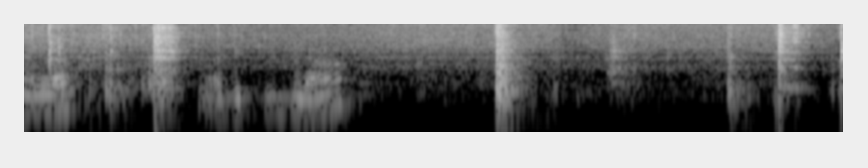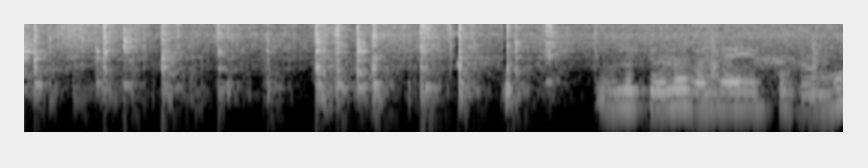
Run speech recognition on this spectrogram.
நல்லா வதக்கிக்கலாம். எவ்வளோக்கு எவ்வளோ வெங்காயம் போடுறோமோ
